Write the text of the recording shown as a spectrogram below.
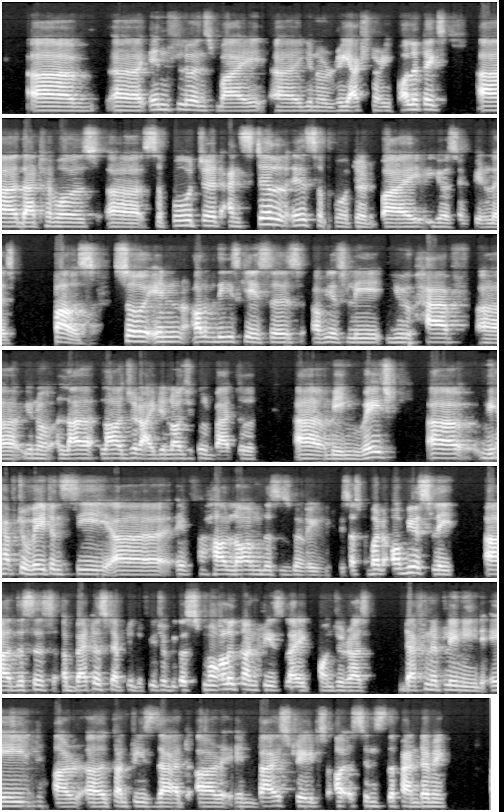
influenced by you know reactionary politics that was supported and still is supported by U.S. imperialist powers. So in all of these cases, obviously you have uh, you know a la larger ideological battle uh, being waged. Uh, we have to wait and see uh, if how long this is going to be. But obviously, uh, this is a better step to the future because smaller countries like Honduras definitely need aid. Are uh, countries that are in dire straits since the pandemic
